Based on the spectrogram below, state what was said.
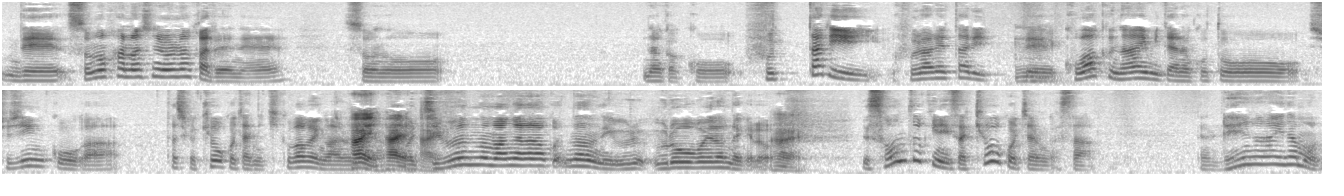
でその話の中でねそのなんかこう振ったり振られたりってうん。怖くないみたいなことを主人公が確か京子ちゃんに聞く場面があるんだよ、はいはいはい。自分の漫画なのなのにうろ覚えなんだけど、はい。でその時にさ京子ちゃんがさ恋愛だものっ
